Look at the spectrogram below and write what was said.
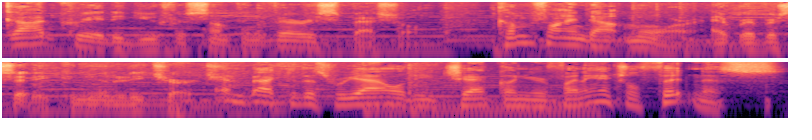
God created you for something very special. Come find out more at River City Community Church. And back to this reality check on your financial fitness.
